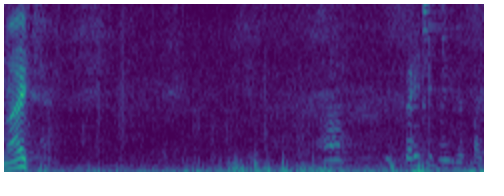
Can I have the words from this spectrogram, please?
Nice. Uh, it's basically just like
